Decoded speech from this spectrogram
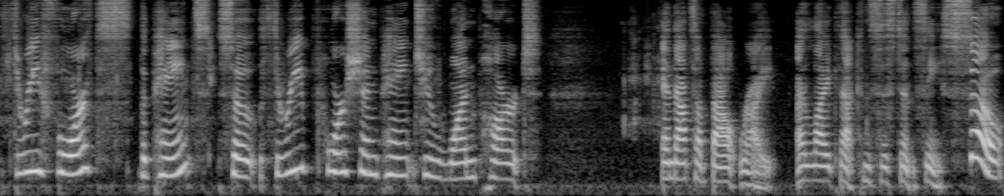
three fourths the paint. So three portion paint to one part. And that's about right. I like that consistency. So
